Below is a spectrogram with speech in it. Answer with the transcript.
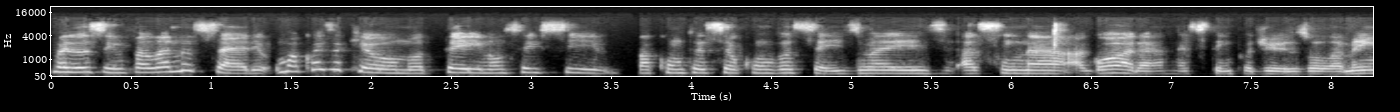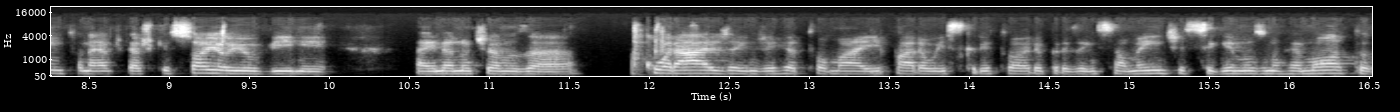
Mas assim, falando sério, uma coisa que eu notei, não sei se aconteceu com vocês, mas assim, na, agora, nesse tempo de isolamento, né? Porque acho que só eu e o Vini ainda não tivemos a, coragem de retomar ir para o escritório presencialmente, seguimos no remoto.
